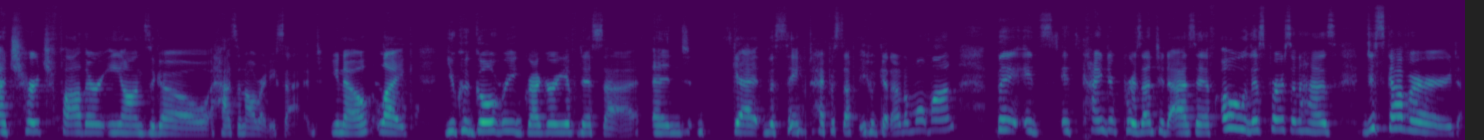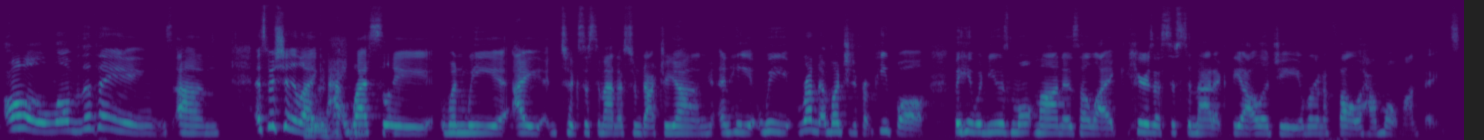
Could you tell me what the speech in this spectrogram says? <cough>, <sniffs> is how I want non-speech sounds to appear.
a church father eons ago hasn't already said. You know, like you could go read Gregory of Nyssa and get the same <laughs> type of stuff that you would get out of Moltmann, but it's it's kind of presented as if oh this person has discovered all of the things. Um, especially like at. Wesley when we I took systematics from Dr. Young and he we run a bunch of different people, but he would use Moltmann as a like here's a systematic theology. We're gonna follow how Moltmann thinks.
